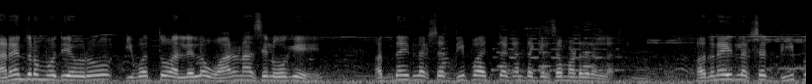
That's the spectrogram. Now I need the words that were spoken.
ನರೇಂದ್ರ ಮೋದಿಯವರು ಇವತ್ತು ಅಲ್ಲೆಲ್ಲೋ ವಾರಣಾಸಿಯಲ್ಲಿ ಹೋಗಿ ಹದಿನೈದು ಲಕ್ಷ ದೀಪ ಹಚ್ತಕ್ಕಂಥ ಕೆಲಸ ಮಾಡಿದ್ರಲ್ಲ. ಹದಿನೈದು ಲಕ್ಷ ದೀಪ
